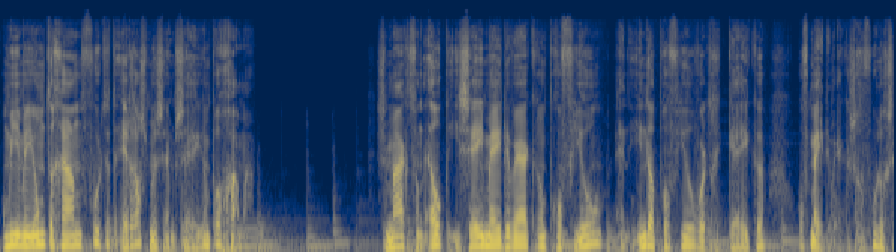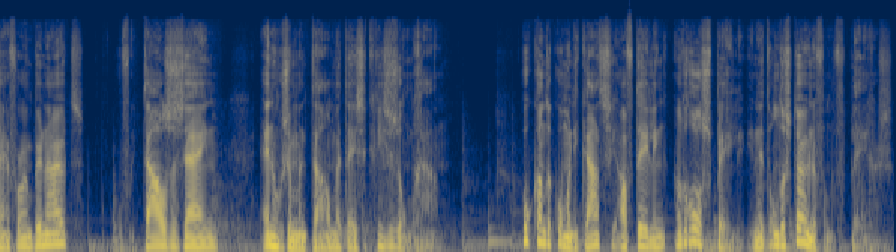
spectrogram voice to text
Om hiermee om te gaan voert het Erasmus MC een programma. Ze maakt van elke IC-medewerker een profiel en in dat profiel wordt gekeken of medewerkers gevoelig zijn voor een burn-out, hoe vitaal ze zijn en hoe ze mentaal met deze crisis omgaan. Hoe kan de communicatieafdeling een rol spelen in het ondersteunen van de verplegers?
